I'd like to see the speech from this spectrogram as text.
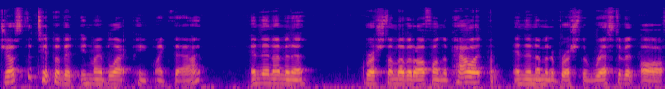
just the tip of it in my black paint like that, and then I'm going to brush some of it off on the palette, and then I'm going to brush the rest of it off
